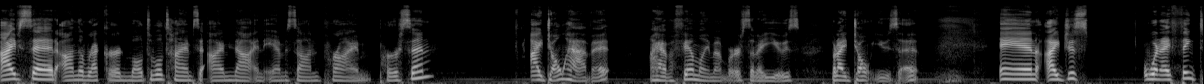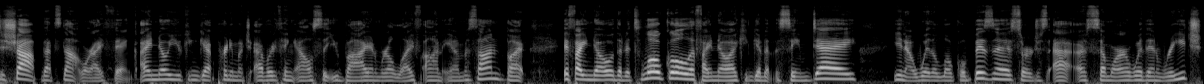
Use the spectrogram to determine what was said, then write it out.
I've said on the record multiple times that I'm not an Amazon Prime person. I don't have it. I have a family members that I use, but I don't use it. And I just when I think to shop, that's not where I think. I know you can get pretty much everything else that you buy in real life on Amazon, but if I know that it's local, if I know I can get it the same day, you know, with a local business or just at, uh, somewhere within reach,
